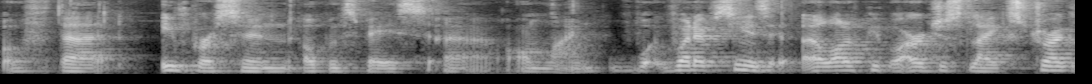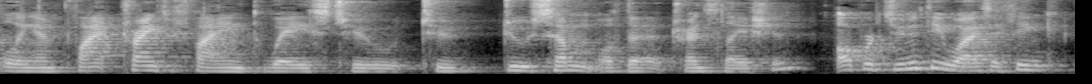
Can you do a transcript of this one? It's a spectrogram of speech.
of that in-person open space uh, online. What I've seen is a lot of people are just like struggling and fi- trying to find ways to to do some of the translation. Opportunity-wise, I think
